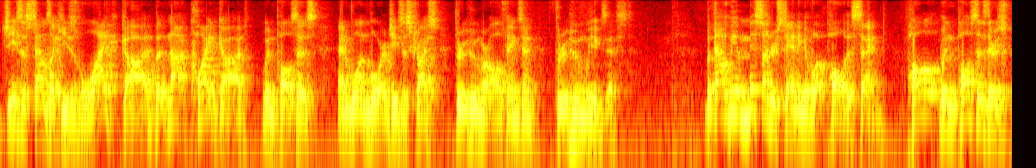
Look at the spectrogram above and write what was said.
Jesus sounds like he's like God, but not quite God when Paul says, and one Lord, Jesus Christ, through whom are all things and through whom we exist. But that would be a misunderstanding of what Paul is saying. Paul, when Paul says there's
